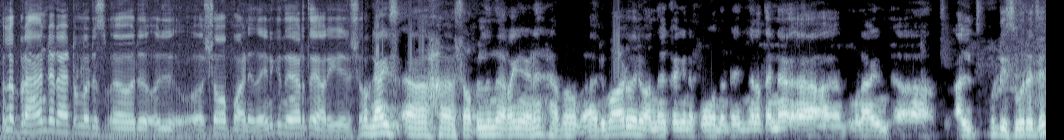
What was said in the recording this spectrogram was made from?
നല്ല ബ്രാൻഡഡ് ആയിട്ടുള്ള ഒരു ഒരു ഷോപ്പാണിത്. എനിക്ക് നേരത്തെ അറിയാം ഷോപ്പ് ഗൈസ് ഷോപ്പിൽ നിന്ന് ഇറങ്ങുകയാണ്. അപ്പോൾ ഒരുപാട് പേര് വന്നൊക്കെ ഇങ്ങനെ പോകുന്നുണ്ട്. ഇന്നലെ തന്നെ അൽഫുട്ടി സൂരജ്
